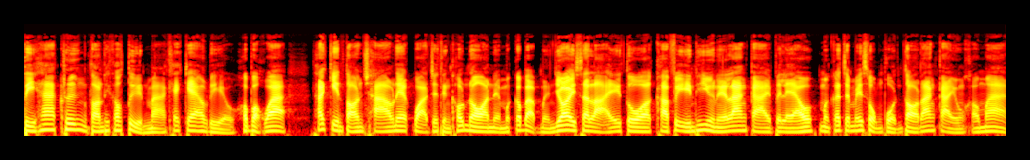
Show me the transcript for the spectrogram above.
ตีห้าครึ่งตอนที่เขาตื่นมาแค่แก้วเดียวเขาบอกว่า ถ้ากินตอนเช้าเนี่ยกว่าจะถึงเข้านอนเนี่ยมันก็แบบเหมือนย่อยสลายตัวคาเฟอีนที่อยู่ในร่างกายไปแล้ว มันก็จะไม่ส่งผลต่อร่างกายของเขามาก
